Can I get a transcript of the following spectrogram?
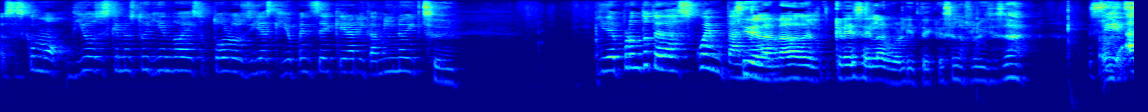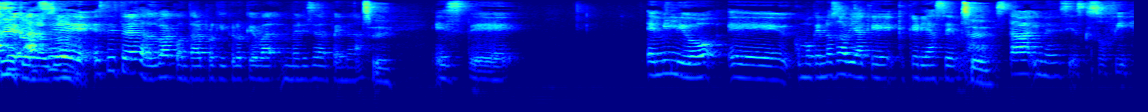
O sea, es como, Dios, es que no estoy yendo a eso todos los días que yo pensé que era mi camino y, Sí. Y de pronto te das cuenta, Sí, ¿no? de la nada crece el arbolito y crece la flor y dices, ah. Sí, O sea, hace, sí, con hace- esta historia se las voy a contar porque creo que va- merece la pena. Sí. Este, Emilio, eh, como que no sabía qué, qué quería hacer, ¿no? Sí. Estaba y me decía, es que Sofi,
